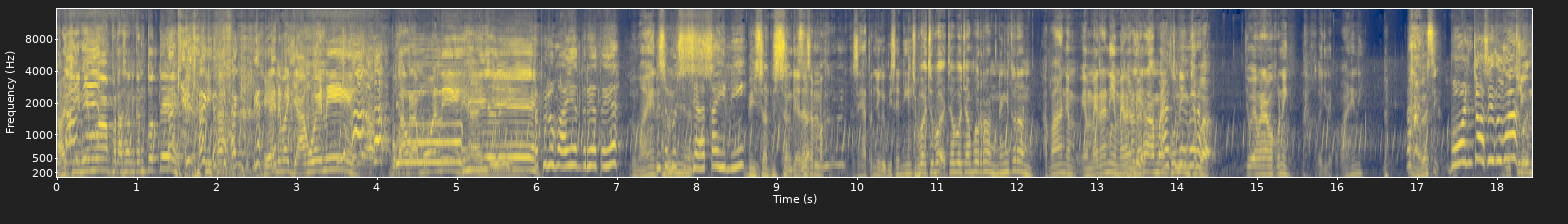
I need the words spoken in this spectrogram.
Haji ini mah petasan kentut nih. ya ini mah jangwe nih. Bukan ramuan nih. Iya Anjing. Tapi lumayan ternyata ya. Lumayan Bisa buat senjata ini. Bisa bisa. Senjata sama kesehatan juga bisa nih. Coba coba coba campur Ron, yang itu Ron. Apaan yang, yang merah nih? Yang merah Yang merah ya? sama yang Ah, kuning coba. Coba yang merah sama kuning. Lah, gak jadi apa-apaan ini. Enggak sih. Boncos itu mah. Cium,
